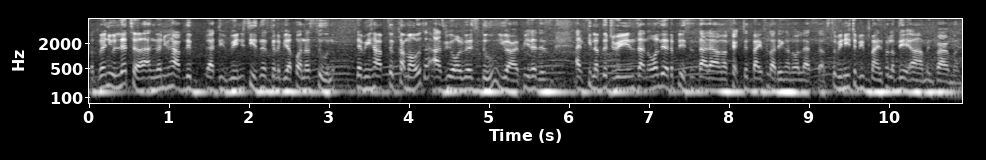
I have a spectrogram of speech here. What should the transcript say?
But when you litter and when you have the, that the rainy season is going to be upon us soon, then we have to come out, as we always do, URP that is, and clean up the drains and all the other places that are affected by flooding and all that stuff. So we need to be mindful of the um, environment.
